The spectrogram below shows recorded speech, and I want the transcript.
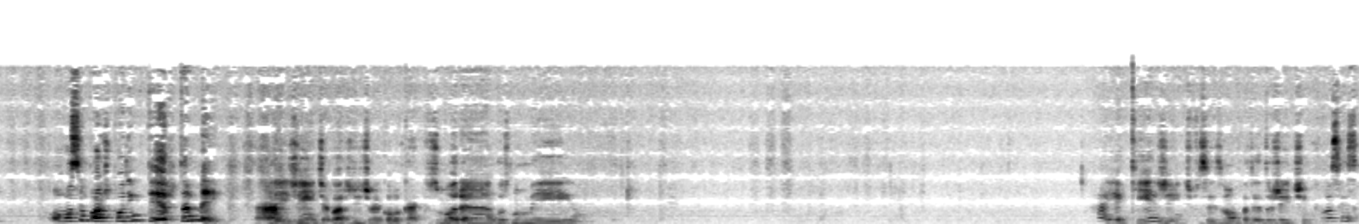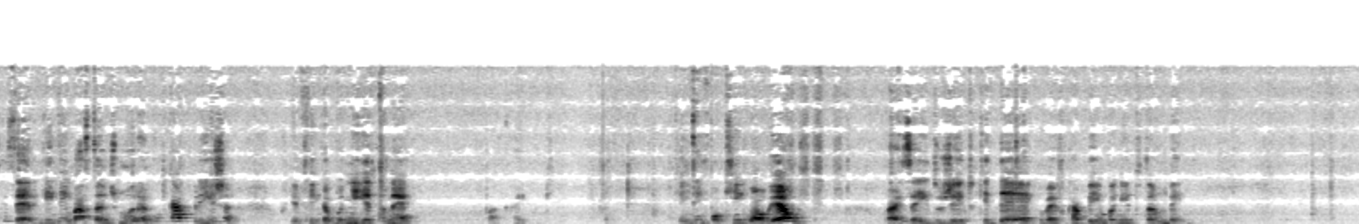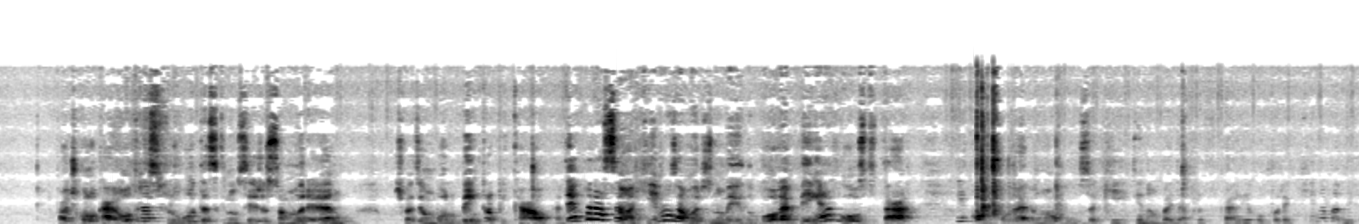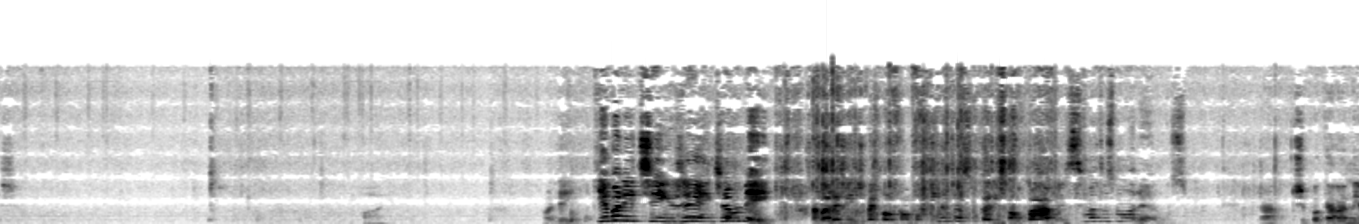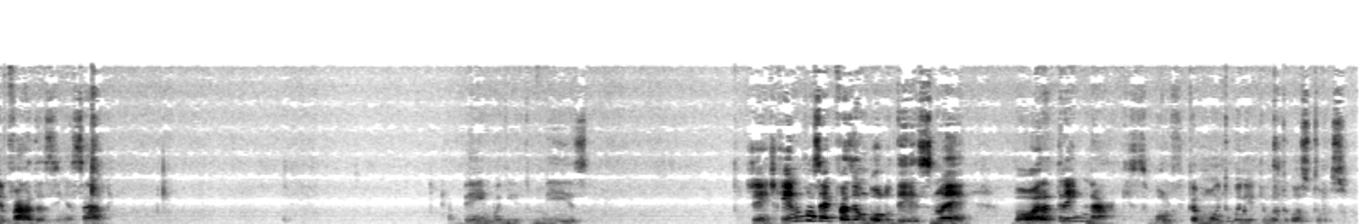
Ou você pode pôr inteiro também, tá? Aí, gente, agora a gente vai colocar aqui os morangos no meio. Aí aqui, gente, vocês vão fazer do jeitinho que vocês quiserem. Quem tem bastante morango, capricha, porque fica bonito, né? Opa, caiu aqui. Quem tem pouquinho igual eu, faz aí do jeito que der, que vai ficar bem bonito também. Pode colocar outras frutas, que não seja só morango. Pode fazer um bolo bem tropical. A decoração aqui, meus amores, no meio do bolo é bem a gosto, tá? E como sobraram alguns aqui, que não vai dar pra ficar ali, eu vou pôr aqui na bandeja. Olha. Olha aí. Que bonitinho, gente. Amei. Agora a gente vai colocar um pouquinho de açúcar impalpável em cima dos morangos. Tá? Tipo aquela nevadazinha, sabe? Fica bem bonito mesmo. Gente, quem não consegue fazer um bolo desse, não é? Bora treinar, que esse bolo fica muito bonito e muito gostoso.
